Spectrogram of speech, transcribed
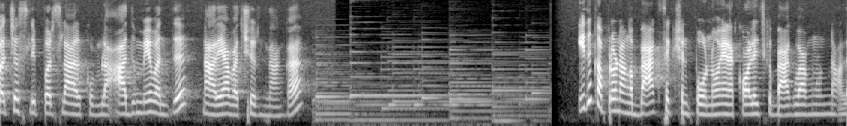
வச்ச ஸ்லிப்பர்ஸ்லாம் இருக்கும்ல அதுவுமே வந்து நிறையா வச்சுருந்தாங்க. இதுக்கப்புறம் நாங்கள் பேக் செக்ஷன் போனோம். எனக்கு காலேஜ்க்கு பேக் வாங்கணுனால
